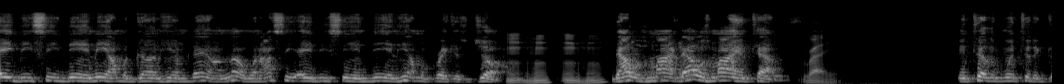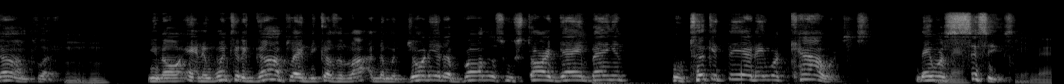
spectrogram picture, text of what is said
A, B, C, D, and E, I'm gonna gun him down. No, when I see A, B, C, and D and him, I'm gonna break his jaw. Mm-hmm, mm-hmm. That was my that was my mentality. Right. Until it went to the gunplay. Mm-hmm you know, and it went to the gunplay because a lot, the majority of the brothers who started gang banging, who took it there, they were cowards. They were Amen. sissies. Amen.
